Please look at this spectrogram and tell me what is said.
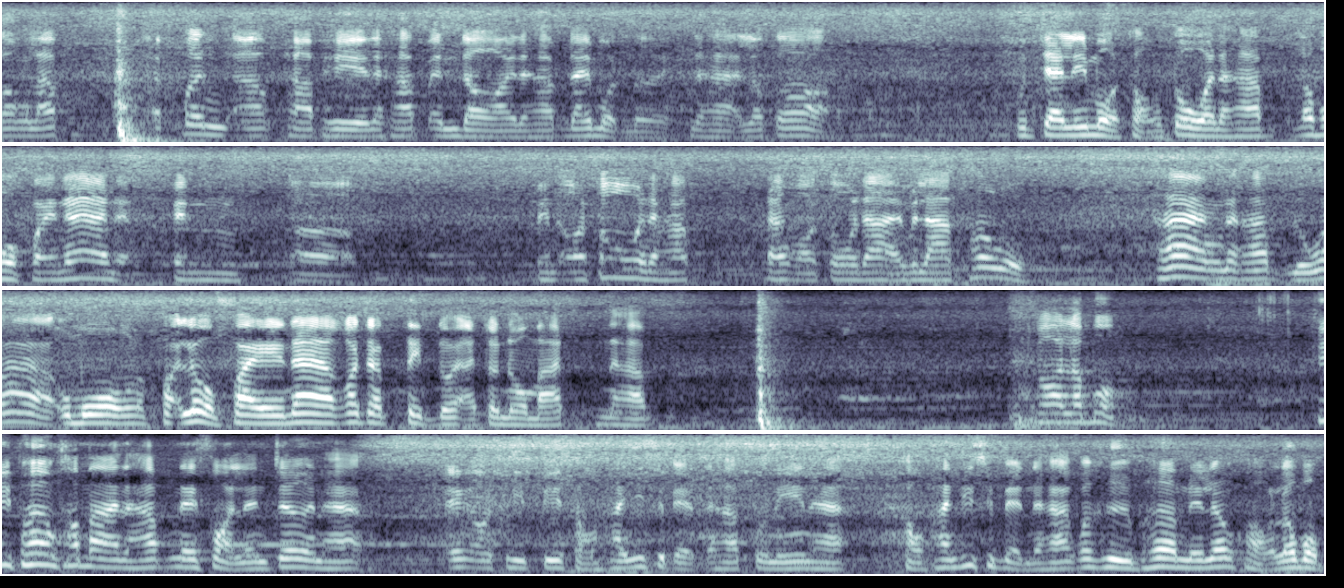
รองรับ Apple CarPlay นะครับ Android นะครับ ได้หมดเลยนะฮะ แล้วก็กุญแจรีโมท 2 ตัวนะครับ ระบบไฟหน้าเนี่ย เป็นเอ่อเป็นออโต้นะครับ ตั้งออโต้ได้ เวลาเข้าห้างนะครับ หรือว่าอุโมงค์ระบบไฟหน้าก็จะติดโดยอัตโนมัตินะครับ ก็ระบบที่เพิ่มเข้ามานะครับ ใน Ford Ranger นะฮะ XLT ปี 2021 นะครับ ตัวนี้นะฮะ 2021 นะครับ ก็คือเพิ่มในเรื่องของระบบ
